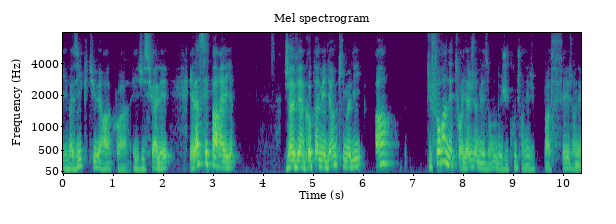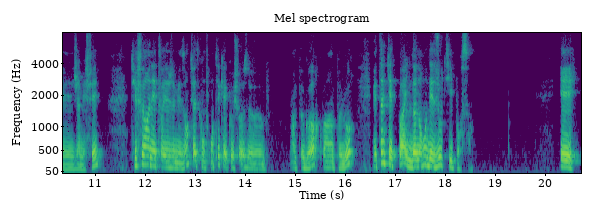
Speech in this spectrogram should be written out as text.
Et vas-y, puis tu verras. quoi. Et j'y suis allé. Et là, c'est pareil. J'avais un copain médium qui me dit, ah, tu feras un nettoyage de maison. Ben, j'écoute, j'en ai pas fait, j'en ai jamais fait. Tu feras un nettoyage de maison, tu vas te confronter à quelque chose euh, un peu gore, quoi, un peu lourd. Mais t'inquiète pas, ils donneront des outils pour ça. Et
